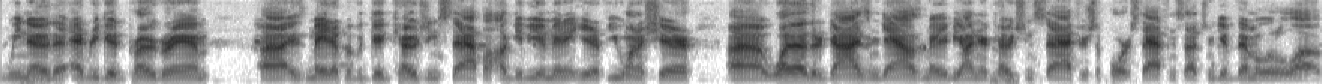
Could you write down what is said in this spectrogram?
we know that every good program uh, is made up of a good coaching staff. I'll, give you a minute here if you want to share uh, what other guys and gals maybe on your coaching staff, your support staff, and such, and give them a little love.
